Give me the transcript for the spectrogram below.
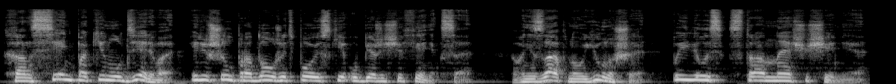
Хан Сень покинул дерево и решил продолжить поиски убежища Феникса. Внезапно у юноши появилось странное ощущение.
